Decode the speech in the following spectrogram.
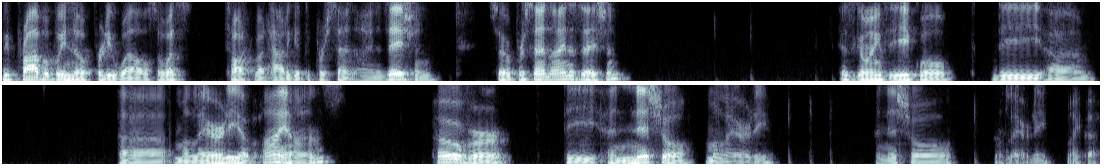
we probably know pretty well. So let's talk about how to get the percent ionization. So percent ionization is going to equal the um, uh, molarity of ions over the initial molarity, initial molarity, like that.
